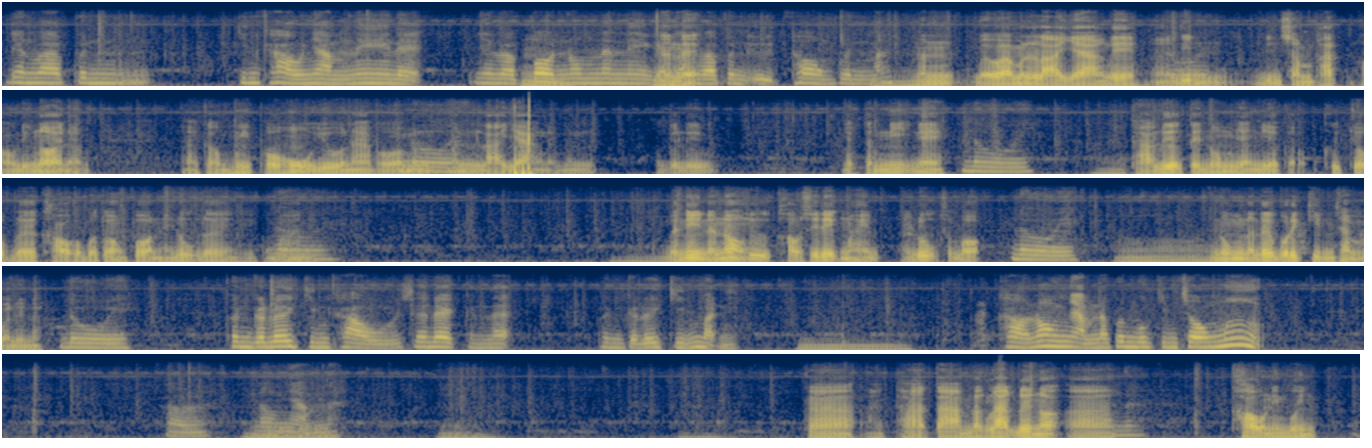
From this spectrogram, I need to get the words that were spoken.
ยันว่าเพิ่นกินข้าวยำแน่แหละยันว่าป้อนนมนั่นแน่ก็นั่นแหยัละ นว่าเพิ่นอืดท้องเพิ่นมั้ง มันแบบว่ามันหลายอย่างเด้อ่าโดยดิ้นดิ้นสัมผัสของเด็กน้อยน่ะอ่าก็มีพอหูอยู่นะ เพราะว่ามันโดย มันหลายอย่างน่ะมันมันก็เลยอยากตำหนิแน่โดย ถ้าเลือกแต่นมอย่างเดียวก็คือจบเลยข้าวก็บ่ต้องป้อนให้ลูกเลยประโดมาณยนี้วันนี้นะน้องซื้อข้าวสิเล็กมาให้ให้ลูกสมบ่โดยอ๋อนุ่มน่ะเลยบ่ได้กินซ้ำบัดนี้นะโดยเพิ่นก็เลยกินข้าวแช่แดกกันแหละเพิ่นก็เลยกินบัดนี้อืมข้าวน้องยำนะเพิ่นบ่กินชองมื้อข้าวน้องยำนะ ก็ถ้าตามหลักๆเด้อเนาะอ่าข้าวนี่บ่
